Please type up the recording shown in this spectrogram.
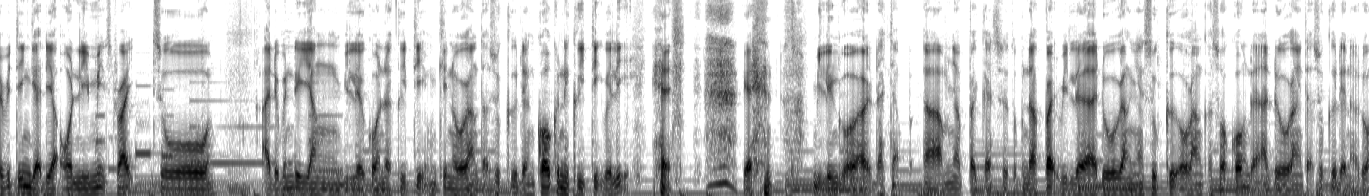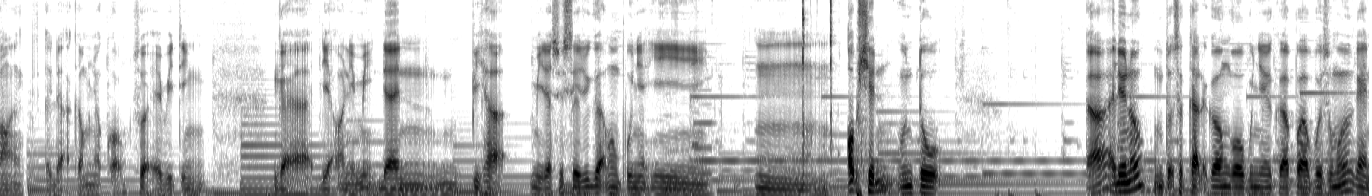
everything got their own limits right? So ada benda yang bila kau nak kritik mungkin orang tak suka dan kau kena kritik balik kan? Kan? Bila kau dah uh, menyampaikan sesuatu pendapat bila ada orang yang suka orang akan sokong dan ada orang yang tak suka dan ada orang yang tidak akan menyokong. So everything got their own limit dan pihak media sosial juga mempunyai hmm, option untuk uh, I don't know untuk sekat kau kau punya ke apa-apa semua kan.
